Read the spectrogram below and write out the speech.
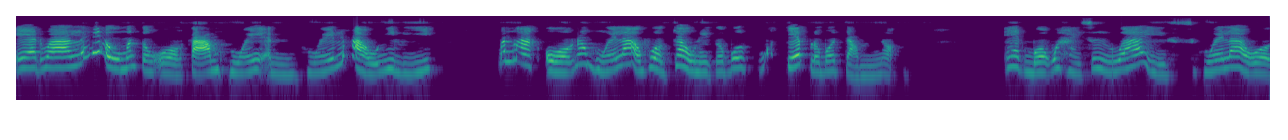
แอดว่าแล้วมันต้องออกตามหวยอันหวยเล่าอีหลี มันมากออกน้ำหวยเล่าพวกเจ้านี่ก็บ่เจ็บแล้วบ่จำเนาะแอดบอกว่าให้ซื้อไว้หวยเล่าออก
